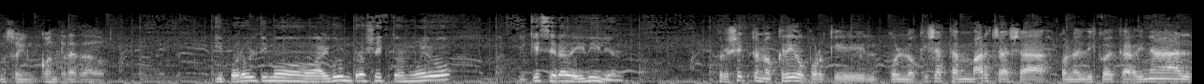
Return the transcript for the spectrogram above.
no soy un contratado. Y por último algún proyecto nuevo y qué será de Idillion proyecto no creo porque con lo que ya está en marcha ya con el disco de Cardinal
